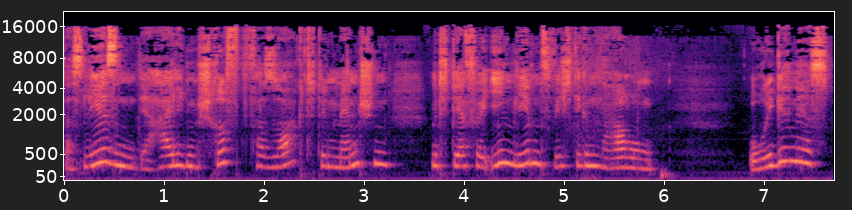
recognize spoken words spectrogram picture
Das Lesen der Heiligen Schrift versorgt den Menschen mit der für ihn lebenswichtigen Nahrung. Origenes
